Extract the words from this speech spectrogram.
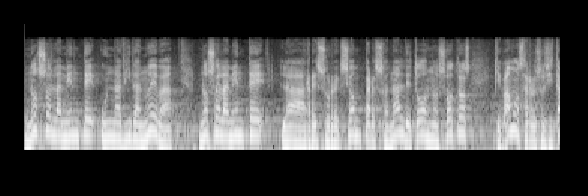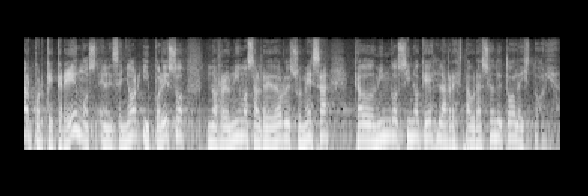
no solamente una vida nueva, no solamente la resurrección personal de todos nosotros, que vamos a resucitar porque creemos en el Señor y por eso nos reunimos alrededor de su mesa cada domingo, sino que es la restauración de toda la historia.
